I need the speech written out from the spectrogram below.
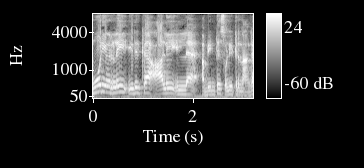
மோடி அவர்களை எதிர்க்க ஆளே இல்லை அப்படின்ட்டு சொல்லிட்டு இருந்தாங்க.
